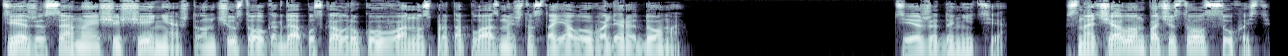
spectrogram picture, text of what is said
Те же самые ощущения, что он чувствовал, когда опускал руку в ванну с протоплазмой, что стояла у Валеры дома. Те же да не те. Сначала он почувствовал сухость,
